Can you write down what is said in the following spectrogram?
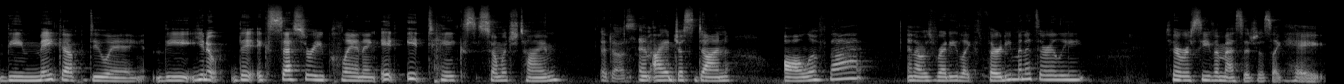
the makeup doing, the you know the accessory planning. It it takes so much time, it does. and I had just done all of that, and I was ready like thirty minutes early to receive a message that's like, hey,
